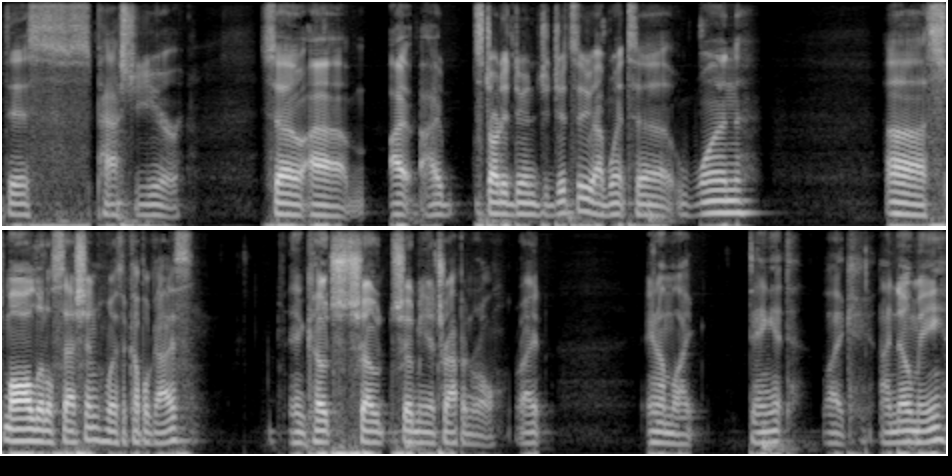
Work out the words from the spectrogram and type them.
this past year. So, um, I, I started doing jujitsu. I went to one uh, small little session with a couple guys, and coach showed showed me a trap and roll, right? And I'm like, dang it. Like, I know me.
